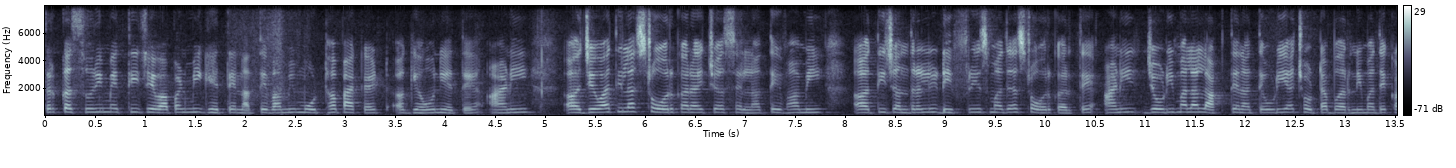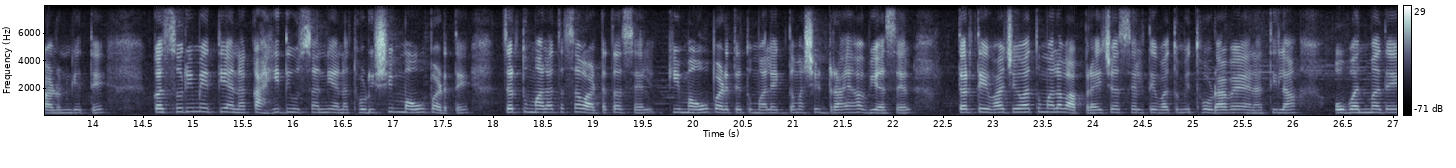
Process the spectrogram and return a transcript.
तर कसुरी मेथी जेव्हा पण मी घेते ना तेव्हा मी मोठं पॅकेट घेऊन येते. आणि जेव्हा तिला स्टोअर करायची असेल ना तेव्हा मी ती जनरली डीप फ्रीजमध्ये स्टोअर करते. आणि जेवढी मला लागते ना तेवढी या छोट्या बर्नीमध्ये काढून घेते. कसुरी मेथी आहे ना काही दिवसांनी आहे ना थोडीशी मऊ पडते. जर तुम्हाला तसं वाटत असेल की मऊ पडते तुम्हाला एकदम अशी ड्राय हवी असेल तर तेव्हा जेव्हा तुम्हाला वापरायची असेल तेव्हा तुम्ही थोडा वेळ आहे ना तिला ओव्हनमध्ये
